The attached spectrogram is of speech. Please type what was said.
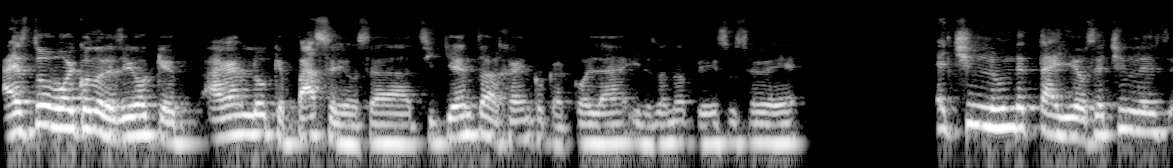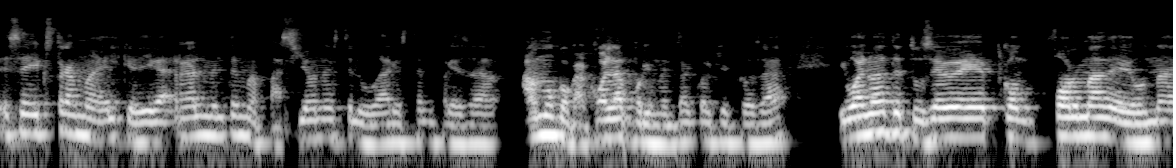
A esto voy cuando les digo que hagan lo que pase, o sea, si quieren trabajar en Coca-Cola y les van a pedir su CV, échenle un detalle, o sea, échenle ese extra mile que diga, realmente me apasiona este lugar, esta empresa, amo Coca-Cola por inventar cualquier cosa. Igual mándate tu CV con forma de una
